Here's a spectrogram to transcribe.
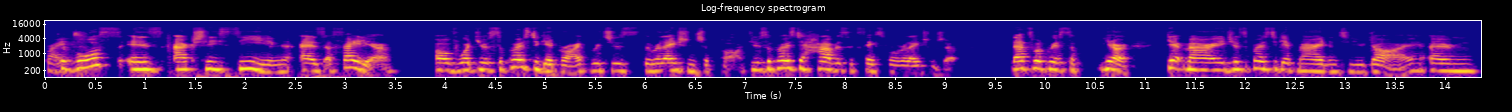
Right. Divorce is actually seen as a failure of what you're supposed to get right, which is the relationship part. You're supposed to have a successful relationship. That's what we're, you know, get married. You're supposed to get married until you die, um,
